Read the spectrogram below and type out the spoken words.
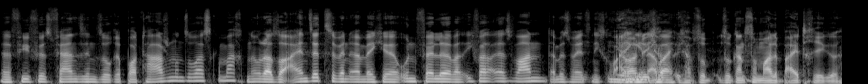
äh, viel fürs Fernsehen so Reportagen und sowas gemacht, ne? Oder so Einsätze, wenn irgendwelche Unfälle, was ich was alles waren. Da müssen wir jetzt nicht drauf Ja, eingehen, nee, ich habe hab so, so ganz normale Beiträge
